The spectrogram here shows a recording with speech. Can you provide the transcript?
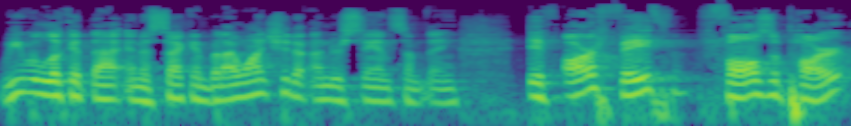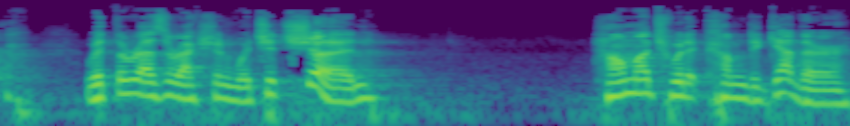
We will look at that in a second, but I want you to understand something. If our faith falls apart with the resurrection, which it should, how much would it come together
